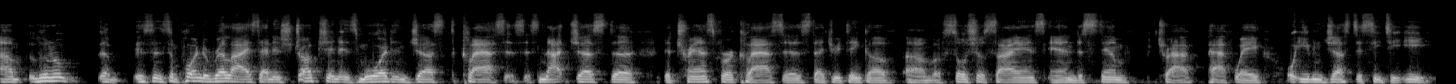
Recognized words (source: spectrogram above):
um, little uh, it's, it's, important to realize that instruction is more than just classes. It's not just the, the transfer classes that you think of, um, of social science and the STEM pathway, or even just the CTE.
